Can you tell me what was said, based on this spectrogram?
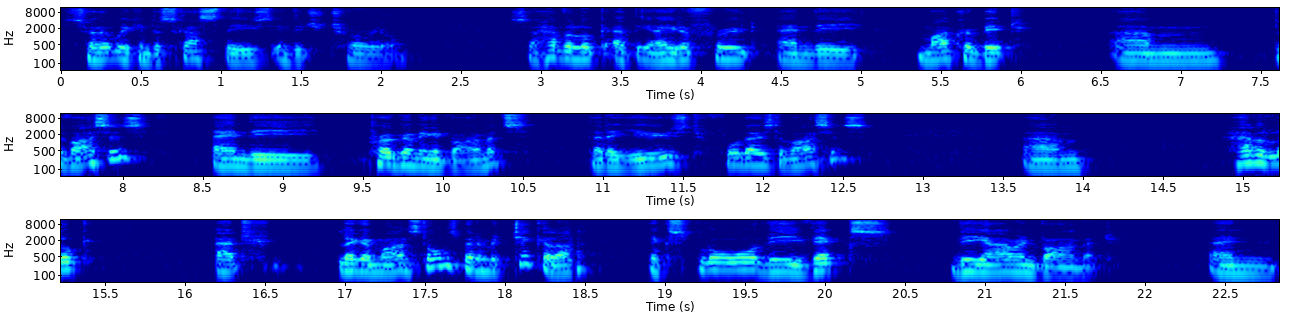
so that we can discuss these in the tutorial. So have a look at the Adafruit and the microbit um, devices and the programming environments that are used for those devices. Um, have a look at LEGO Mindstorms, but in particular, explore the VEX VR environment and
